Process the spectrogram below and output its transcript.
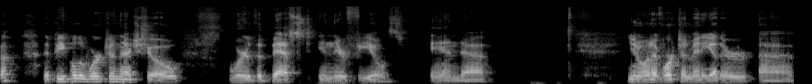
the people that worked on that show were the best in their fields. And, uh, you know, and I've worked on many other uh,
